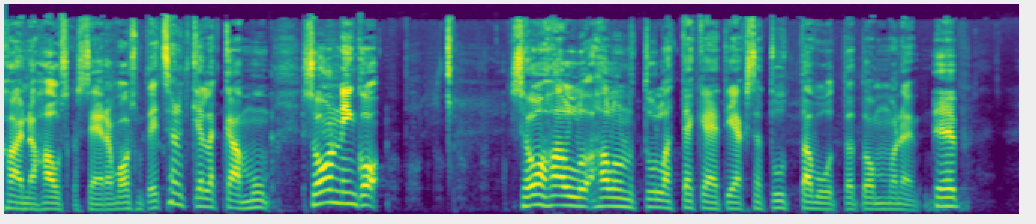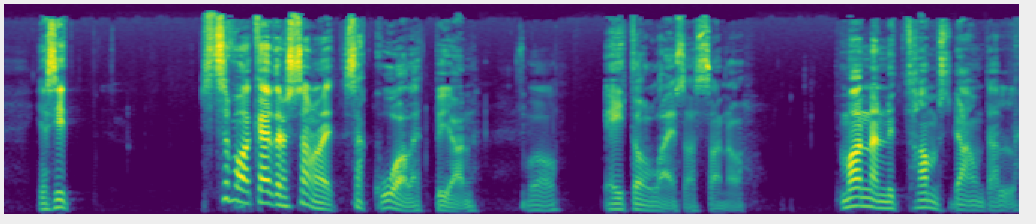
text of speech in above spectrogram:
kinda hauska servaus, mutta et sä nyt kellekään muu. Se on niinku, se on hallu, halunnut tulla tekemään, tiedätkö tuttavuutta tommonen. Jep. Ja sit, sit sä vaan käytännössä sanoit, että sä kuolet pian. Wow. Ei tollain saa sanoa. Mä annan nyt thumbs down tälle.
